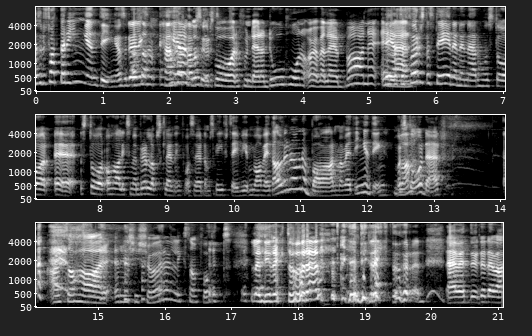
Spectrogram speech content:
Alltså du fattar ingenting. Alltså det är Alltså, liksom här har helt jag gått absurt. två år och funderat, dog hon och överlevde barnet Nej, eller? alltså första stenen är när hon står, eh, står och har liksom en bröllopsklänning på sig och de ska gifta sig. Man vet aldrig om några barn, man vet ingenting. Bara Va? står där. Alltså har regissören liksom fått, eller direktören, Direktören. Nej vet du, det där var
